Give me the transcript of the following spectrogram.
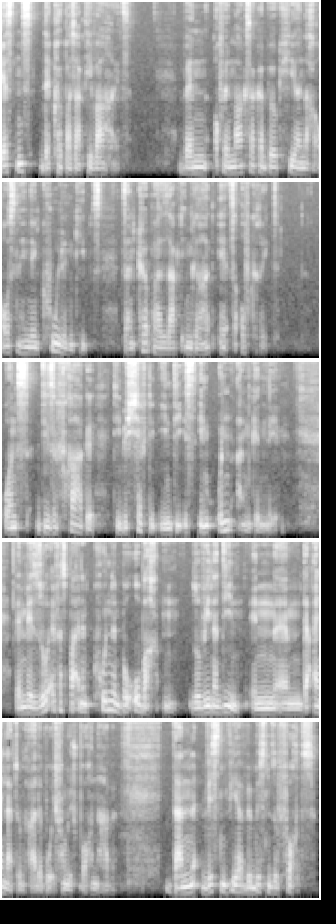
Erstens, der Körper sagt die Wahrheit. Wenn, auch wenn Mark Zuckerberg hier nach außen hin den Coolen gibt, sein Körper sagt ihm gerade, er ist aufgeregt. Und diese Frage, die beschäftigt ihn, die ist ihm unangenehm. Wenn wir so etwas bei einem Kunden beobachten, so wie Nadine in ähm, der Einleitung gerade, wo ich von gesprochen habe, dann wissen wir, wir müssen sofort,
